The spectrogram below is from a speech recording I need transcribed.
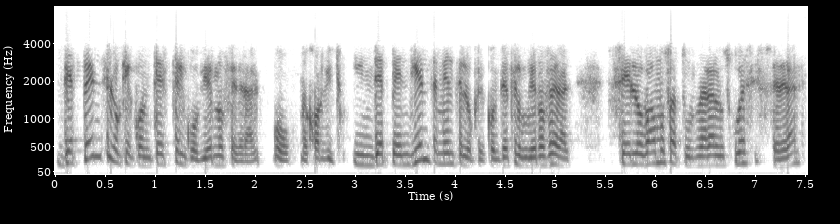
Depende de lo que conteste el gobierno federal, o mejor dicho, independientemente de lo que conteste el gobierno federal, se lo vamos a turnar a los jueces federales.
